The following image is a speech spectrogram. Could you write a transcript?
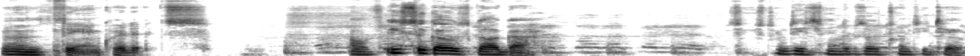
And the end credits of Lisa Goes Gaga. Season 20, episode 22.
